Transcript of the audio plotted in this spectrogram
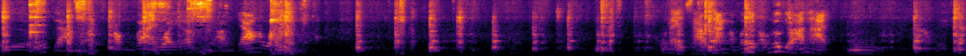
tự biết làm mà không có ai quay hết nhờ cháu nó quay giùm bữa này xào xăng rồi mới đổ nước vô anh này xào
